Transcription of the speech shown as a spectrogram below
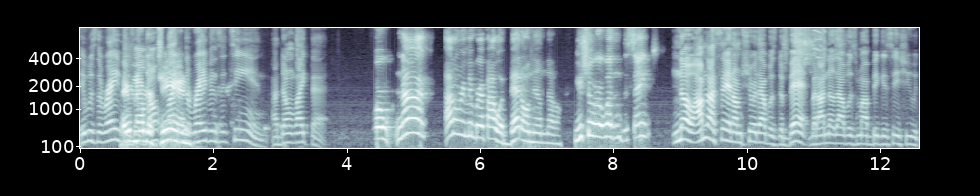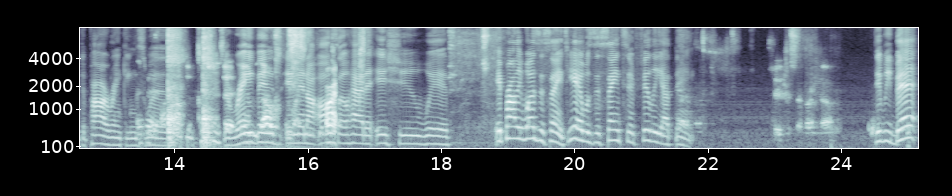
It was the Ravens. They were number I don't 10. like the Ravens at 10. I don't like that. Or nah, I don't remember if I would bet on them though. You sure it wasn't the Saints? No, I'm not saying I'm sure that was the bet, but I know that was my biggest issue with the power rankings was the Ravens, and then I also had an issue with it. Probably was the Saints. Yeah, it was the Saints in Philly, I think. Did we bet?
